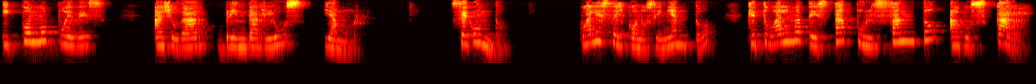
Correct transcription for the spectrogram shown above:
¿Y cómo puedes ayudar, brindar luz y amor. Segundo, ¿cuál es el conocimiento que tu alma te está pulsando a buscar?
